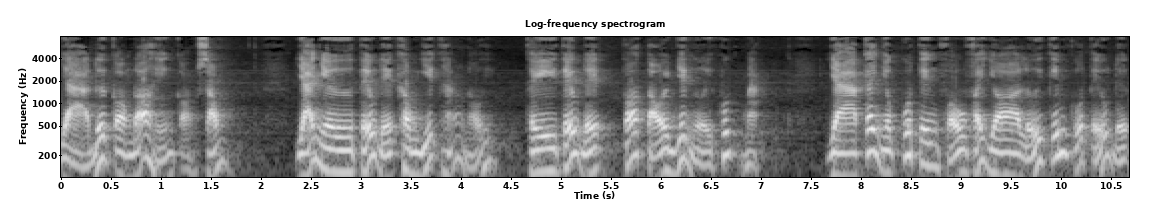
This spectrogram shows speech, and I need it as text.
Và đứa con đó hiện còn sống. Giả như Tiểu Điệt không giết hắn nổi. Thì Tiểu Điệt có tội với người khuất mặt. Và cái nhục của tiên phụ phải do lưỡi kiếm của Tiểu Điệt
